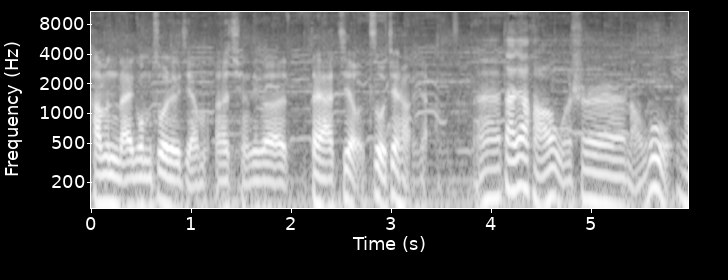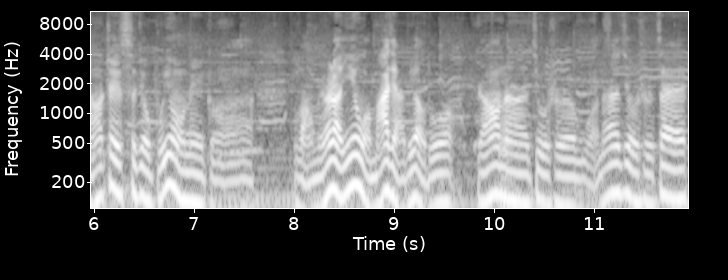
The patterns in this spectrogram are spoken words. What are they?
他们来给我们做这个节目。呃，请这个大家介自我介绍一下。呃，大家好，我是老顾。然后这次就不用那个网名了，因为我马甲比较多。然后呢，就是我呢，就是在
